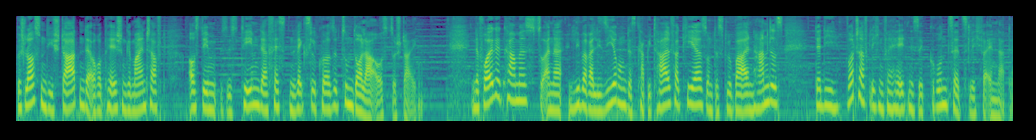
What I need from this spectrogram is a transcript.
beschlossen die Staaten der Europäischen Gemeinschaft, aus dem System der festen Wechselkurse zum Dollar auszusteigen. In der Folge kam es zu einer Liberalisierung des Kapitalverkehrs und des globalen Handels, der die wirtschaftlichen Verhältnisse grundsätzlich veränderte.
